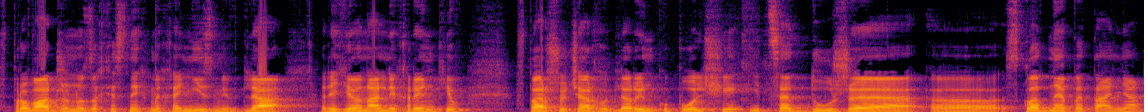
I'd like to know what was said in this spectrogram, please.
впроваджено захисних механізмів для регіональних ринків. Першу чергу для ринку Польщі, і це дуже е, складне питання.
